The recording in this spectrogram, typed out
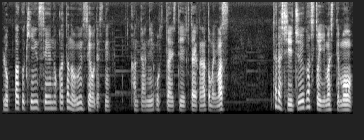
六白金星の方の運勢をですね簡単にお伝えしていきたいかなと思います。ただし10月と言いましても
